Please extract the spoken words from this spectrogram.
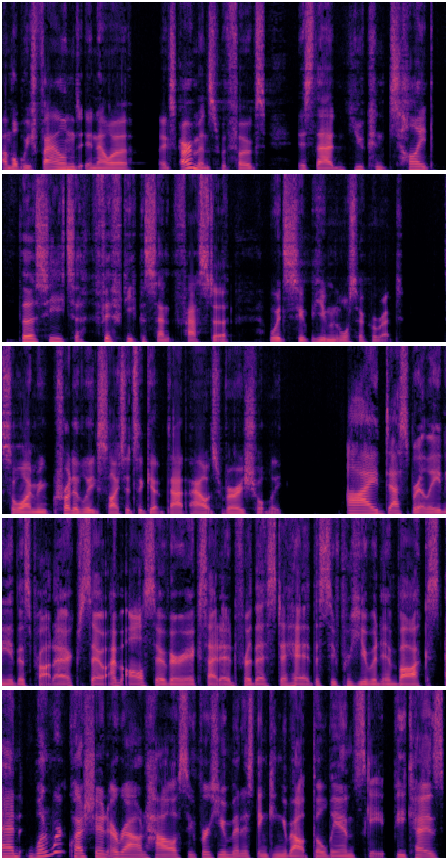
And what we found in our experiments with folks is that you can type 30 to 50% faster with superhuman autocorrect. So I'm incredibly excited to get that out very shortly. I desperately need this product. So I'm also very excited for this to hit the Superhuman inbox. And one more question around how Superhuman is thinking about the landscape, because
